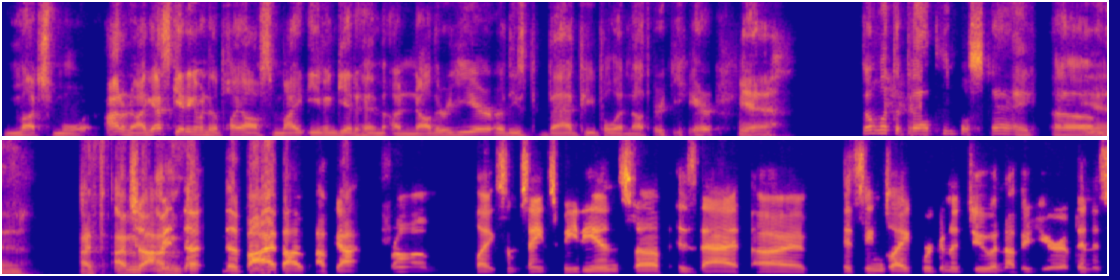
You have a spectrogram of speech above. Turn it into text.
much more. I don't know. I guess getting him into the playoffs might even get him another year, or these bad people another year. Yeah. Don't let the bad people stay. Um, yeah. I, I'm, So I mean, I'm- the the vibe I've, I've gotten from like some Saints media and stuff is that uh, it seems like we're gonna do another year of Dennis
